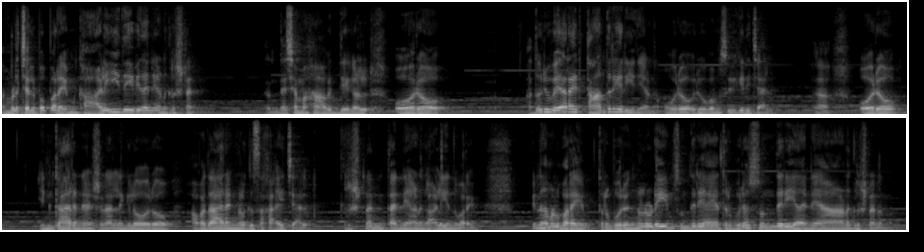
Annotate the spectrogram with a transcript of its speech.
നമ്മൾ ചിലപ്പോൾ പറയും കാളീദേവി തന്നെയാണ് കൃഷ്ണൻ. ദശമഹാവിദ്യകൾ ഓരോ അതൊരു വേറെ താന്ത്രിക രീതിയാണ്. ഓരോ രൂപം സ്വീകരിച്ചാൽ ഓരോ ഇൻകാർനേഷൻ അല്ലെങ്കിൽ ഓരോ അവതാരങ്ങൾക്ക് സഹായിച്ചാൽ കൃഷ്ണൻ തന്നെയാണ് കാളി എന്ന് പറയും. പിന്നെ നമ്മൾ പറയും ത്രിപുരങ്ങളുടെയും സുന്ദരിയായ ത്രിപുര സുന്ദരി തന്നെയാണ് കൃഷ്ണനെന്ന്.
